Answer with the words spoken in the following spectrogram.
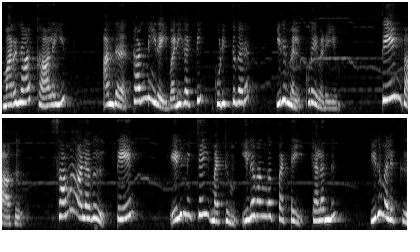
மறுநாள் காலையில் அந்த தண்ணீரை வடிகட்டி குடித்து வர இருமல் குறைவடையும். தேன் பாகு சம அளவு தேன் எலுமிச்சை மற்றும் இலவங்கப்பட்டை கலந்து இருமலுக்கு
